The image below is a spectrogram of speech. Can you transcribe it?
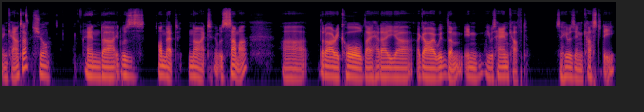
encounter. Sure. And uh, it was on that night. It was summer. That I recall, they had a uh, a guy with them. In he was handcuffed, so he was in custody.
